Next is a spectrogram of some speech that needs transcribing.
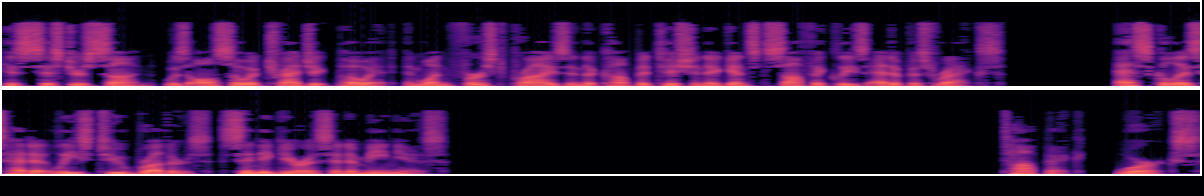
his sister's son, was also a tragic poet, and won first prize in the competition against Sophocles' Oedipus Rex. Aeschylus had at least two brothers, Cynaegirus and Amenias. Works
